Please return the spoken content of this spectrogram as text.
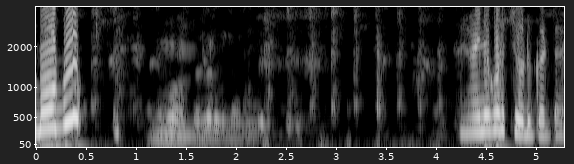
ബോബു? അതിനെ കുറച്ച് കൊടുക്കട്ടെ.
